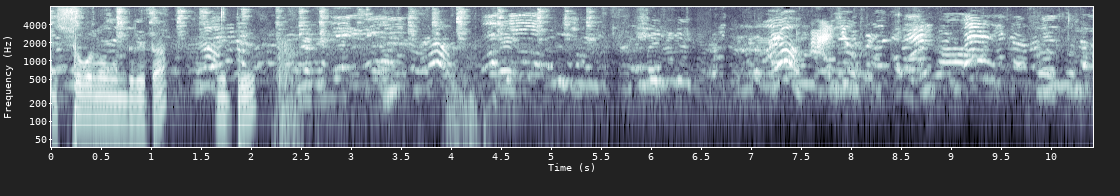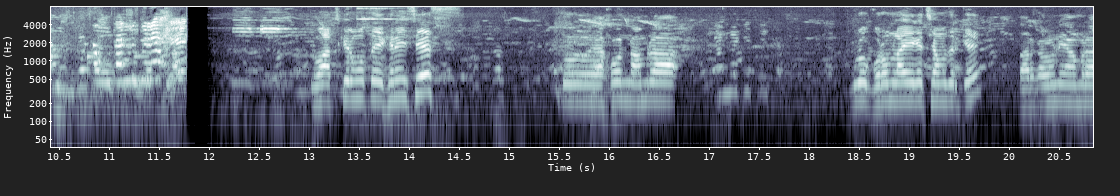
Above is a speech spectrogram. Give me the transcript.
বিশ্বকর্মা মন্দির এটা। এতে তো আজকের মতো এখানেই শেষ। তো এখন আমরা পুরো গরম লাগে গেছে আমাদেরকে, তার কারণে আমরা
